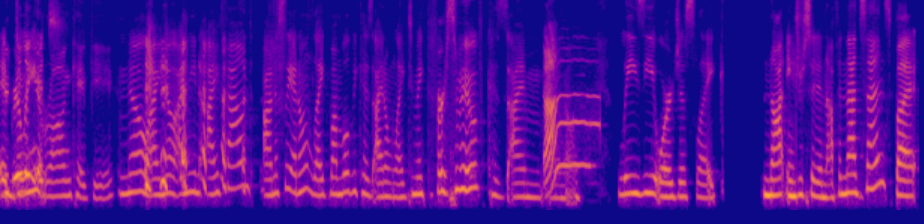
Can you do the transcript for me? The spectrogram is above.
it You're really doing it wrong kp No, I know. I mean, I found honestly, I don't like Bumble because I don't like to make the first move because I'm I don't know, Ah, lazy or just like not interested enough in that sense. But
